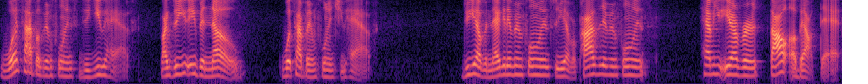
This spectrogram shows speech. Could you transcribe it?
what type of influence do you have? Like, do you even know what type of influence you have. Do you have a negative influence? Do you have a positive influence? Have you ever thought about that?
